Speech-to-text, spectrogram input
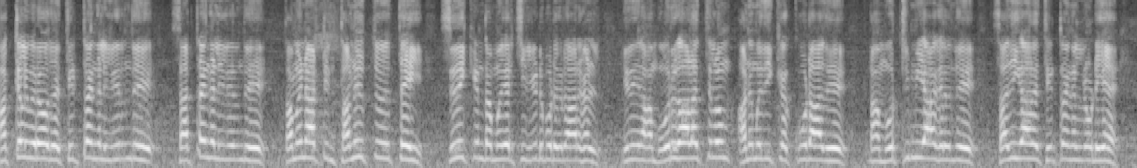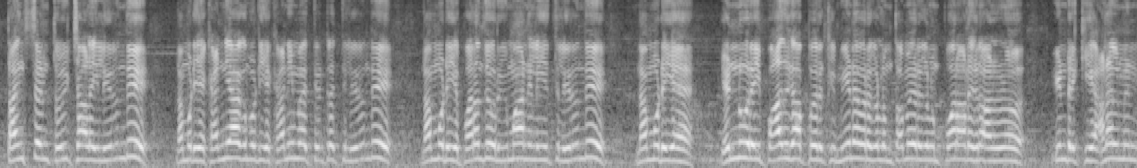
மக்கள் விரோத திட்டங்களில் இருந்து சட்டங்களில் இருந்து தமிழ்நாட்டின் தனித்துவத்தை சிதைக்கின்ற முயற்சியில் ஈடுபடுகிறார்கள். இதை நாம் ஒரு காலத்திலும் அனுமதிக்க கூடாது நாம் ஒற்றுமையாக இருந்து சதிகார திட்டங்களினுடைய டங்ஸ்டன் தொழிற்சாலையில் இருந்து நம்முடைய கன்னியாகுமரிய கனிம திட்டத்தில் இருந்து நம்முடைய பரந்தூர் விமான நிலையத்தில் இருந்து நம்முடைய எண்ணூரை பாதுகாப்பதற்கு மீனவர்களும் தமிழர்களும் போராடுகிறார்களோ? இன்றைக்கு அனல் மின்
